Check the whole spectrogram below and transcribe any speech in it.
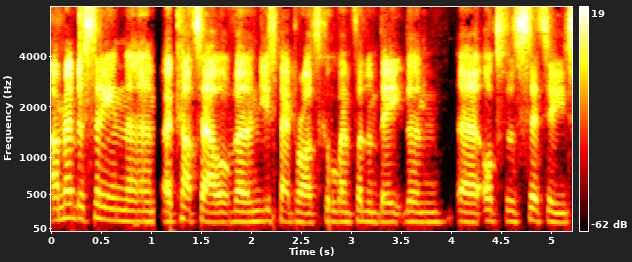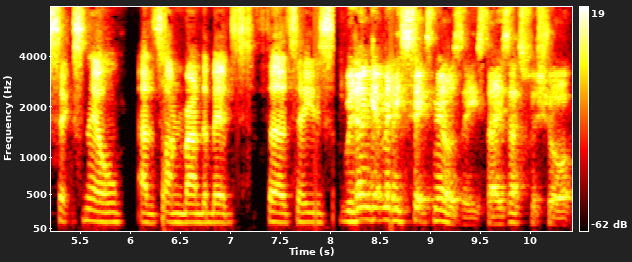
I remember seeing um, a cutout of a newspaper article when Fulham beat them, uh, Oxford City 6 0 at the time around the mid 30s. We don't get many six nils these days, that's for sure.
